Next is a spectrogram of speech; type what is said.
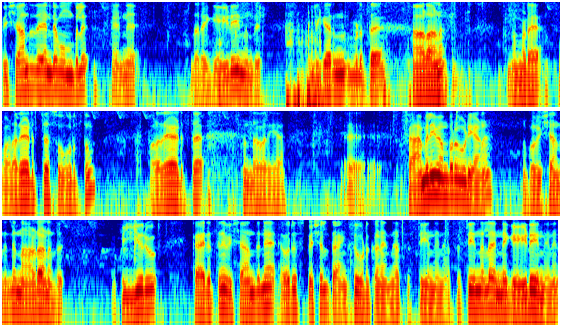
വിശാന്ത് ദേ എന്റെ മുമ്പിൽ എന്നെ എന്താ പറയുക ഗൈഡ് ചെയ്യുന്നുണ്ട്. പുള്ളിക്കാരൻ ഇവിടുത്തെ ആളാണ്. നമ്മുടെ വളരെ അടുത്ത സുഹൃത്തും വളരെ അടുത്ത എന്താ പറയുക ഫാമിലി മെമ്പർ കൂടിയാണ്. അപ്പോൾ വിശാന്തിന്റെ നാടാണിത്. അപ്പോൾ ഈ ഒരു കാര്യത്തിന് വിശാന്തിനെ ഒരു സ്പെഷ്യൽ താങ്ക്സ് കൊടുക്കുകയാണ് എന്നെ അസിസ്റ്റ് ചെയ്യുന്നതിന്. അസിസ്റ്റ് ചെയ്യുന്നല്ല എന്നെ ഗൈഡ് ചെയ്യുന്നതിന്.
